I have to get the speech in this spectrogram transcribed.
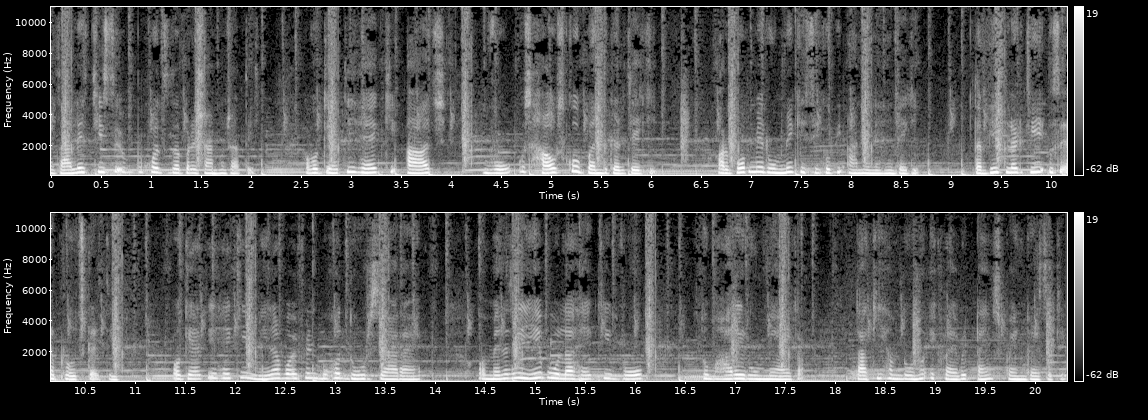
नतालिया इस चीज़ से बहुत ज़्यादा परेशान हो जाती। वो कहती है कि आज वो उस हाउस को बंद कर देगी और वो अपने रूम में किसी को भी आने नहीं देगी। तभी एक लड़की उसे अप्रोच करती। और कहती है कि मेरा बॉयफ्रेंड बहुत दूर से आ रहा है और मैंने से ये बोला है कि वो तुम्हारे रूम में आएगा ताकि हम दोनों एक प्राइवेट टाइम स्पेंड कर सकें।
